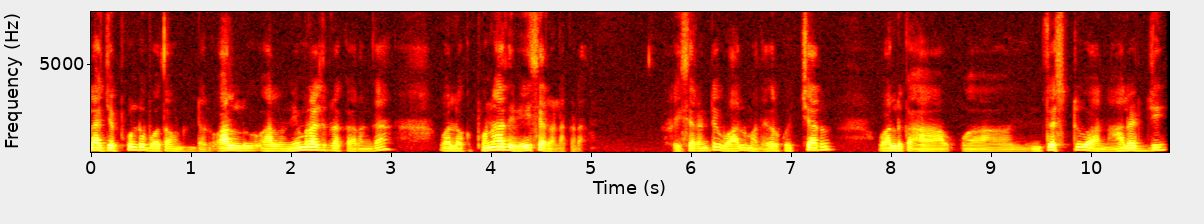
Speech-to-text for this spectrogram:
ఇలా చెప్పుకుంటూ పోతూ ఉంటుంటారు. వాళ్ళు వాళ్ళ న్యూమరాలజీ ప్రకారంగా వాళ్ళు ఒక పునాది వేశారు వాళ్ళు అక్కడ వేశారంటే వాళ్ళు మా దగ్గరకు వచ్చారు. వాళ్ళకి ఆ ఇంట్రెస్ట్ ఆ నాలెడ్జి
